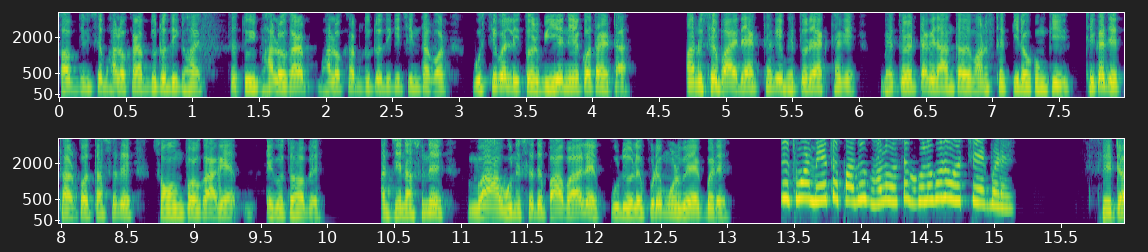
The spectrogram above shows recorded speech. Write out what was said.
সব জিনিসে ভালো খারাপ দুটো দিক হয়। তো তুই ভালো খারাপ ভালো খারাপ দুটো দিকে চিন্তা কর। বুঝতে পারলি? তোর বিয়ে নিয়ে কথা এটা। মানুষের বাইরে এক থাকে ভেতরে এক থাকে। ভেতরেরটাকে জানতে হবে মানুষটা কীরকম কি ঠিক আছে? তারপর তার সাথে সম্পর্ক আগে এগোতে হবে। আর জেনা শুনে আগুনের সাথে পা বাড়ালে পুড়ে হলে পুড়ে মরবে একবারে। তোমার মেয়ে তো পাদুর ভালোবাসা গলে গলে হচ্ছে একবারে। সেটা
